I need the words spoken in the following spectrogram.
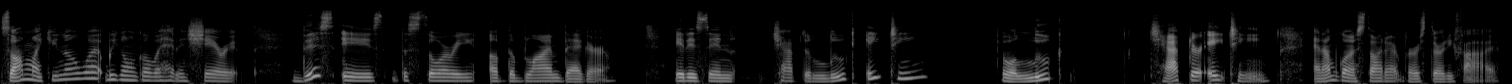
So I'm like, you know what? We're going to go ahead and share it. This is the story of the blind beggar. It is in chapter Luke 18 or Luke chapter 18, and I'm going to start at verse 35.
